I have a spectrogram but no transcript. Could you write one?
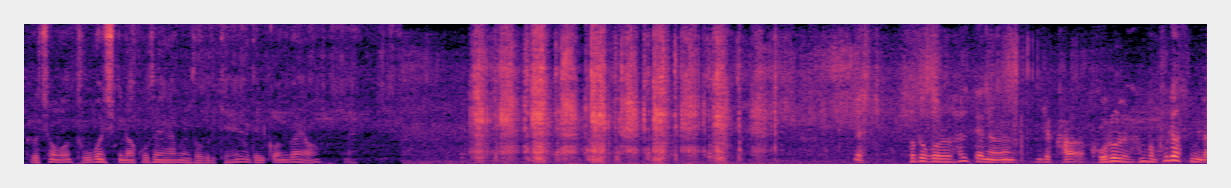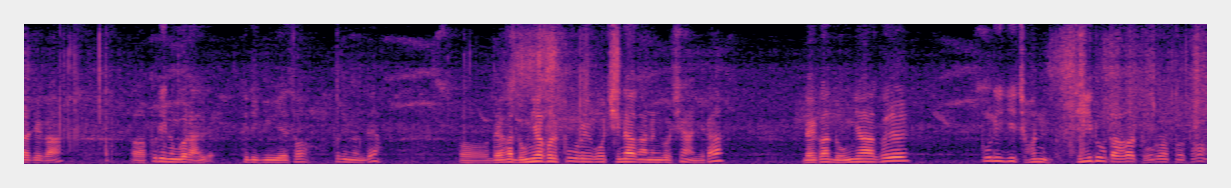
뭐, 그렇죠. 뭐 두 번씩이나 고생하면서 그렇게 해야 될 건가요? 네. 네, 소독을 할 때는 이제 가, 고를 한번 뿌렸습니다. 제가 어, 뿌리는 걸 알려드리기 위해서 뿌리는데요. 어, 내가 농약을 뿌리고 지나가는 것이 아니라 내가 농약을 뿌리기 전 뒤로다가 돌아서서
